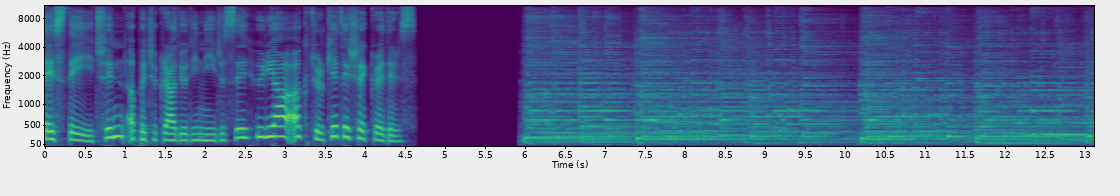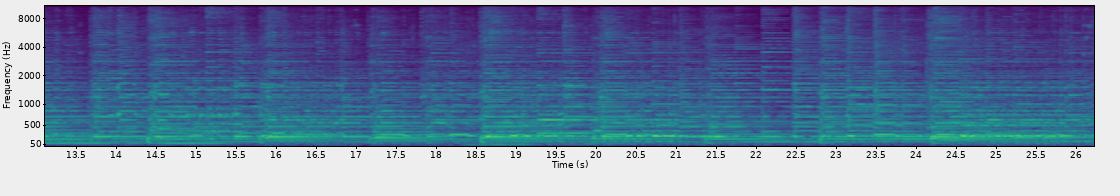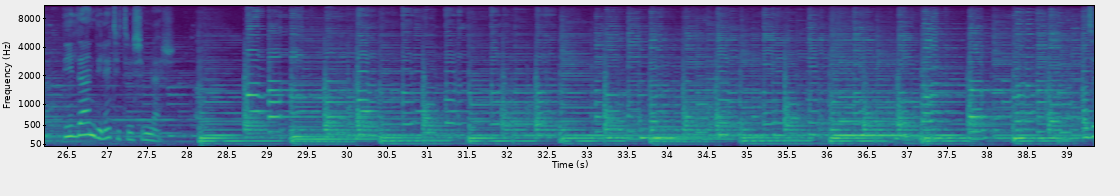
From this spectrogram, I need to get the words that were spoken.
Desteği için Apaçık Radyo dinleyicisi Hülya Aktürk'e teşekkür ederiz. Dilden Dile Titreşimler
